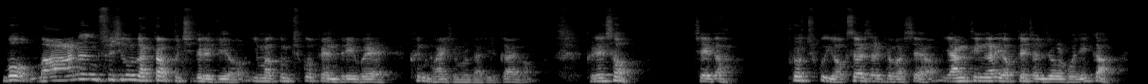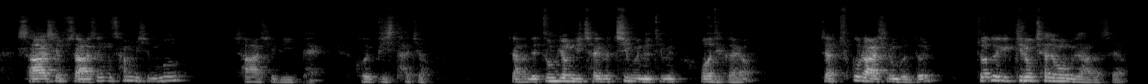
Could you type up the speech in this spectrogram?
뭐, 많은 수식을 갖다 붙이더라도요. 이만큼 축구 팬들이 왜 큰 관심을 가질까요? 그래서 제가 프로축구 역사를 살펴봤어요. 양팀 간의 역대 전적을 보니까 44승 30무 42패. 거의 비슷하죠. 자, 근데 두 경기 차이로 지고 있는 팀이 어딜까요? 자, 축구를 아시는 분들, 저도 이 기록 찾아보면서 알았어요.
